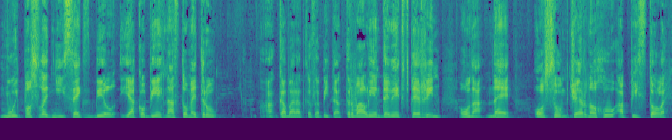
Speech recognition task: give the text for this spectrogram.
môj poslední sex byl jako bieh na 100 metrů. A kamarátka sa pýta, trval jen 9 vteřin? Ona, ne, 8 černochu a pistole.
